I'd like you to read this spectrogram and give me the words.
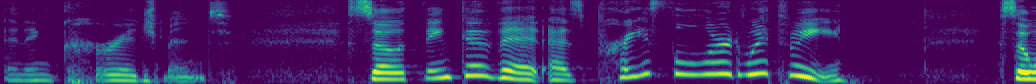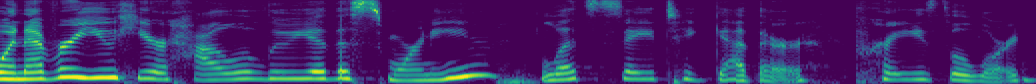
an encouragement. So think of it as praise the Lord with me. So, whenever you hear hallelujah this morning, let's say together, praise the Lord.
